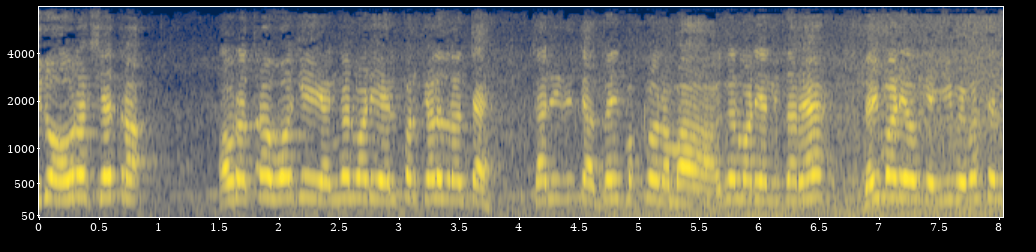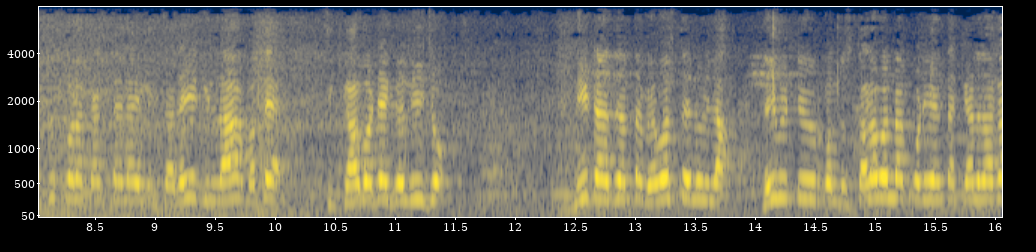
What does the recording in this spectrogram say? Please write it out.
ಇದು ಅವರ ಕ್ಷೇತ್ರ. ಅವ್ರ ಹತ್ರ ಹೋಗಿ ಅಂಗನವಾಡಿ ಹೆಲ್ಪರ್ ಕೇಳಿದ್ರಂತೆ, ಸರ್, ಈ ರೀತಿ ಹದಿನೈದು ಮಕ್ಕಳು ನಮ್ಮ ಅಂಗನವಾಡಿಯಲ್ಲಿ ಇದ್ದಾರೆ. ದಯಮಾಡಿ ಅವ್ರಿಗೆ ಈ ವ್ಯವಸ್ಥೆಯಲ್ಲಿ ಕೂತ್ಕೊಳ್ಳೋಕ್ಕಾಗ್ತಾ ಇಲ್ಲ, ಇಲ್ಲಿ ಸರಿಯಾಗಿಲ್ಲ, ಮತ್ತೆ ಸಿಕ್ಕಾಬಟ್ಟೆ ಗಲೀಜು. ನೀಟಾದಂಥ ವ್ಯವಸ್ಥೆನೂ ಇಲ್ಲ. ದಯವಿಟ್ಟು ಇವ್ರಿಗೊಂದು ಸ್ಥಳವನ್ನು ಕೊಡಿ ಅಂತ ಕೇಳಿದಾಗ,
